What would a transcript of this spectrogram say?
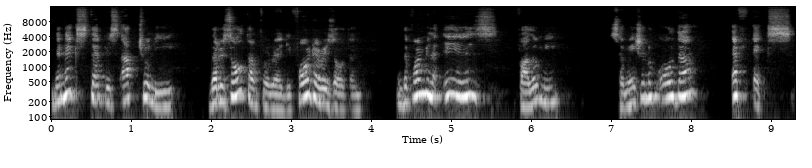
the next step is actually the resultant already for the resultant. And the formula is, follow me, summation of all the fx,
